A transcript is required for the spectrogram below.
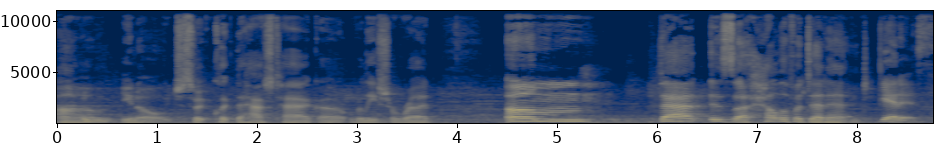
Um, You know, just click the hashtag uh, Relisha Rudd. Um, that is a hell of a dead end. Yeah, it is.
